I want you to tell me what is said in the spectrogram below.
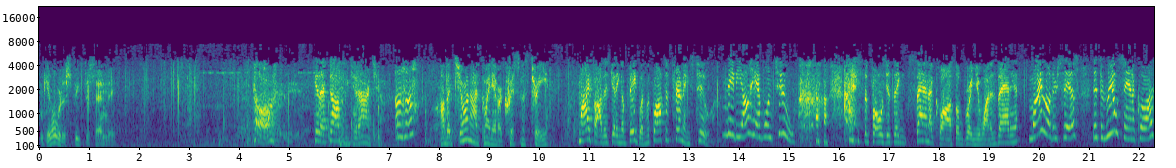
and came over to speak to Sandy. Hello. You're that Dawson kid, aren't you? Uh-huh. I'll bet you're not going to have a Christmas tree. My father's getting a big one with lots of trimmings, too. Maybe I'll have one, too. I suppose you think Santa Claus will bring you one. Is that it? My mother says that the real Santa Claus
